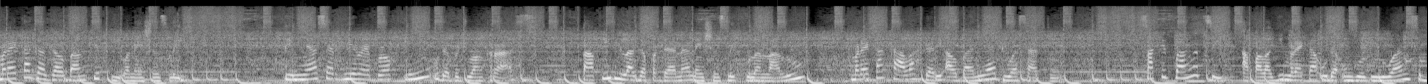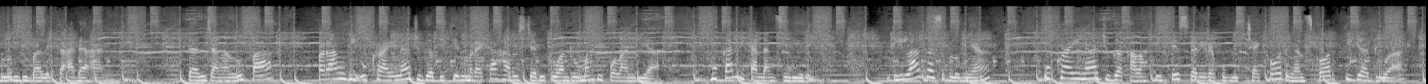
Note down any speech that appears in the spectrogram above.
mereka gagal bangkit di O Nations League. Timnya Sergei Rebrov ini udah berjuang keras, tapi di laga perdana Nations League bulan lalu, mereka kalah dari Albania 2-1. Sakit banget sih, apalagi mereka udah unggul duluan sebelum dibalik keadaan. Dan jangan lupa, perang di Ukraina juga bikin mereka harus jadi tuan rumah di Polandia, bukan di kandang sendiri. Di laga sebelumnya, Ukraina juga kalah tipis dari Republik Ceko dengan skor 3-2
